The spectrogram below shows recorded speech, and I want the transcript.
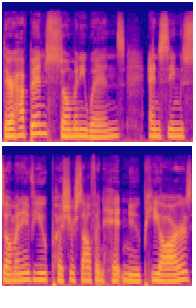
There have been so many wins and seeing so many of you push yourself and hit new PRs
